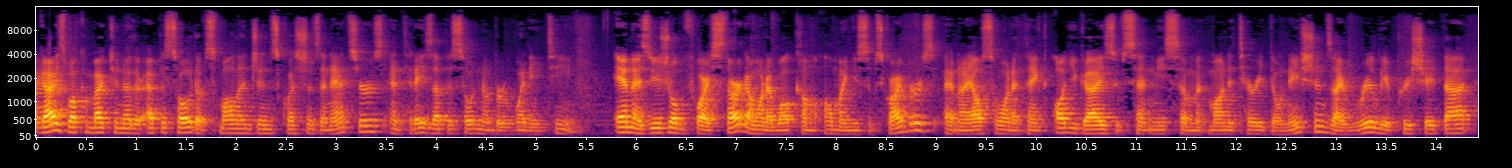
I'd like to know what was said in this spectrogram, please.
guys, welcome back to another episode of Small Engines Questions and Answers and today's episode number 118. And as usual, before I start, I want to welcome all my new subscribers and I also want to thank all you guys who sent me some monetary donations. I really appreciate that.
